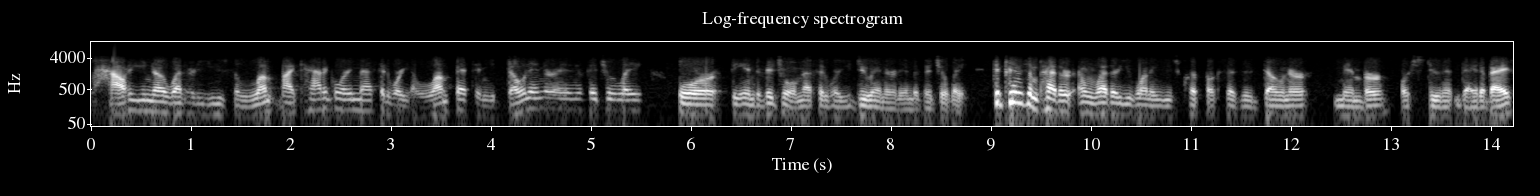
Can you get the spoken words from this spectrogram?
How do you know whether to use the lump by category method where you lump it and you don't enter it individually, or the individual method where you do enter it individually. Depends on whether, on whether you want to use QuickBooks as a donor, member, or student database.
